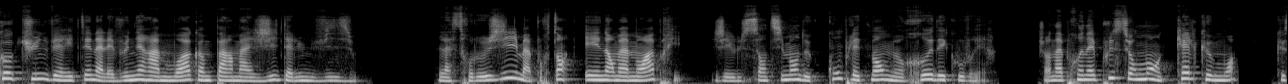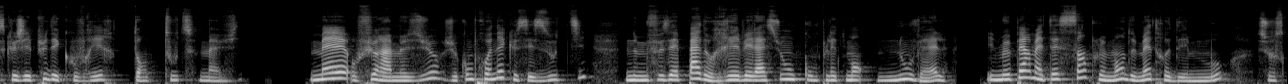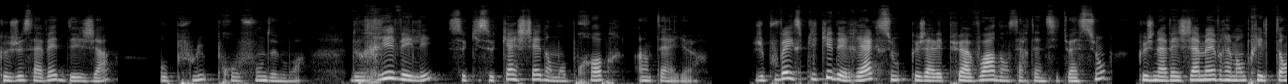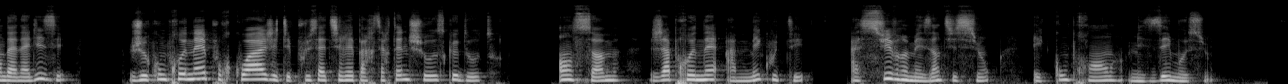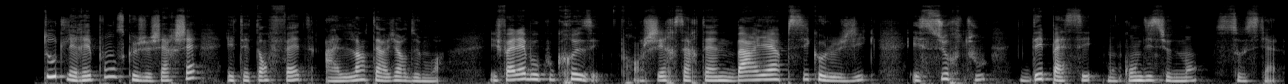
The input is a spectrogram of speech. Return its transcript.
qu'aucune vérité n'allait venir à moi comme par magie, telle une vision. L'astrologie m'a pourtant énormément appris. J'ai eu le sentiment de complètement me redécouvrir. J'en apprenais plus sur moi en quelques mois que ce que j'ai pu découvrir dans toute ma vie. Mais au fur et à mesure, je comprenais que ces outils ne me faisaient pas de révélations complètement nouvelles, ils me permettaient simplement de mettre des mots sur ce que je savais déjà au plus profond de moi, de révéler ce qui se cachait dans mon propre intérieur. Je pouvais expliquer des réactions que j'avais pu avoir dans certaines situations que je n'avais jamais vraiment pris le temps d'analyser. Je comprenais pourquoi j'étais plus attirée par certaines choses que d'autres. En somme, j'apprenais à m'écouter, à suivre mes intuitions et comprendre mes émotions. Toutes les réponses que je cherchais étaient en fait à l'intérieur de moi. Il fallait beaucoup creuser, franchir certaines barrières psychologiques et surtout dépasser mon conditionnement social.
